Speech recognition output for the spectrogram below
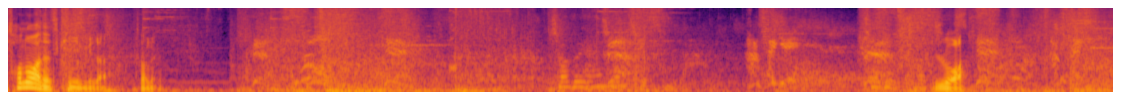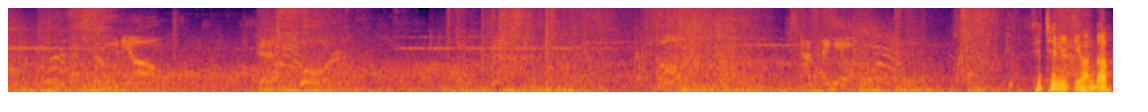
선호하는 스킨입니다 저는. 적을 처치했습니다. 일로와 세체 미끼 간다.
